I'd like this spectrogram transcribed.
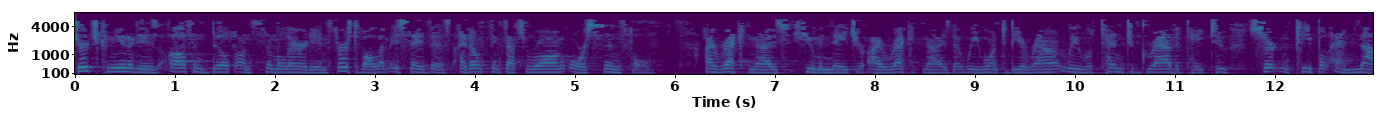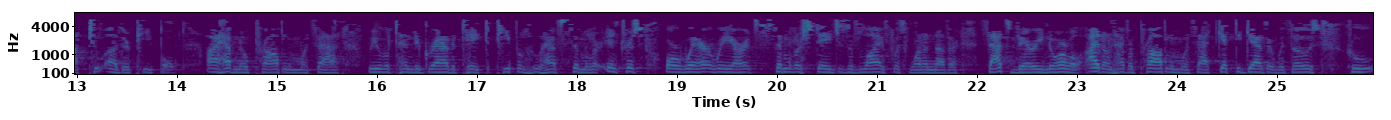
Church community is often built on similarity. And first of all, let me say this I don't think that's wrong or sinful. I recognize human nature. I recognize that we want to be around, we will tend to gravitate to certain people and not to other people. I have no problem with that. We will tend to gravitate to people who have similar interests or where we are at similar stages of life with one another. That's very normal. I don't have a problem with that. Get together with those who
